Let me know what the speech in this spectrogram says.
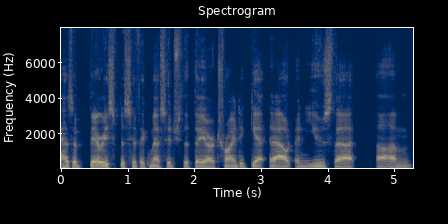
has a very specific message that they are trying to get out and use that. Um,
